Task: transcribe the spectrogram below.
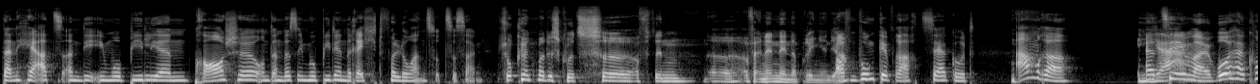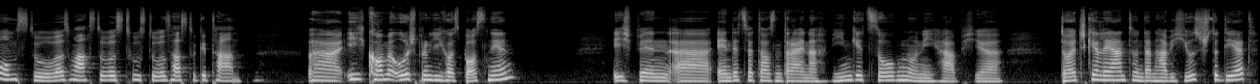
dein Herz an die Immobilienbranche und an das Immobilienrecht verloren sozusagen. So könnte man das kurz äh, auf, den, äh, auf einen Nenner bringen, ja. Auf den Punkt gebracht, sehr gut. Amra, erzähl ja. mal, woher kommst du? Was machst du? Was tust du? Was hast du getan? Äh, ich komme ursprünglich aus Bosnien. Ich bin äh, Ende 2003 nach Wien gezogen und ich habe hier Deutsch gelernt und dann habe ich Just studiert.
